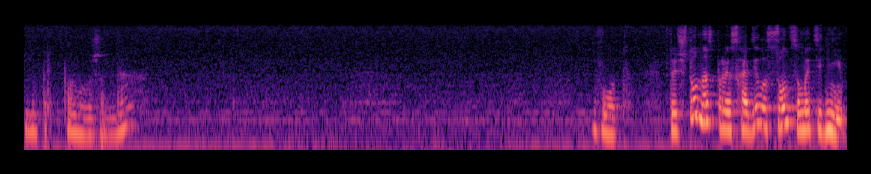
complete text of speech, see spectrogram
Ну, предположим, да? Вот. То есть, что у нас происходило с Солнцем эти дни?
